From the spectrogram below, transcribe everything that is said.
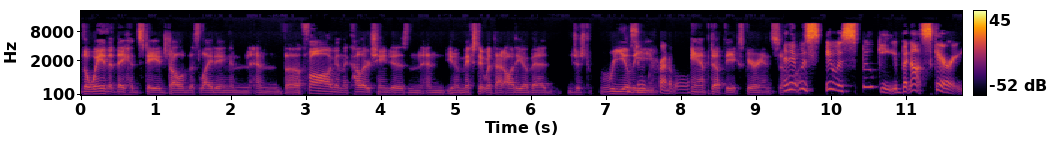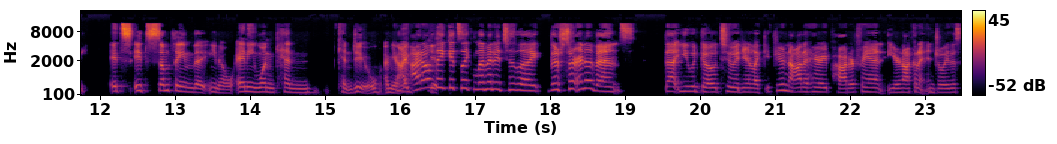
the way that they had staged all of this lighting and and the fog and the color changes and and you know mixed it with that audio bed just really incredible. amped up the experience so and it much. was it was spooky, but not scary. It's it's something that, you know, anyone can can do. I mean, I I, don't get- think it's like limited to like there's certain events that you would go to and you're like if you're not a Harry Potter fan, you're not going to enjoy this.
